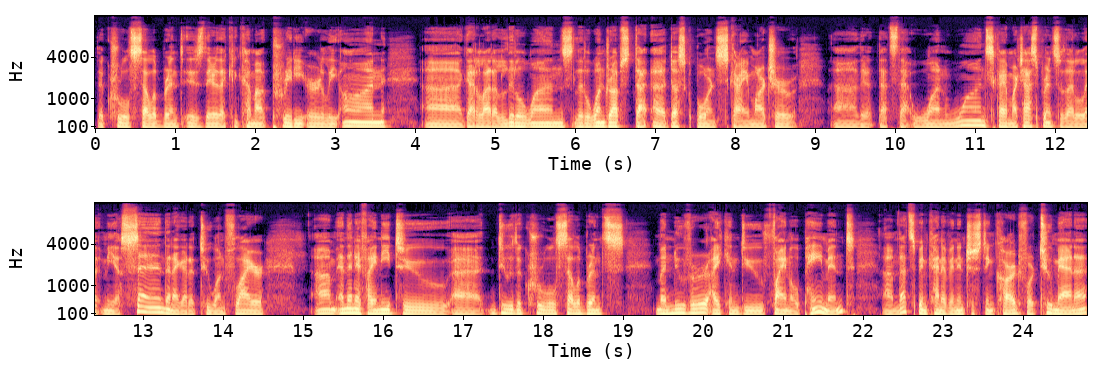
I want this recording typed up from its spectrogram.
the Cruel Celebrant is there that can come out pretty early on. Uh, got a lot of little ones, little one drops, uh, Duskborn Sky Marcher. Uh, there, that's that 1 1 Sky March Aspirant, so that'll let me ascend. And I got a 2 1 flyer. Um, and then if I need to uh, do the Cruel Celebrants maneuver, I can do Final Payment. Um, that's been kind of an interesting card for two mana,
